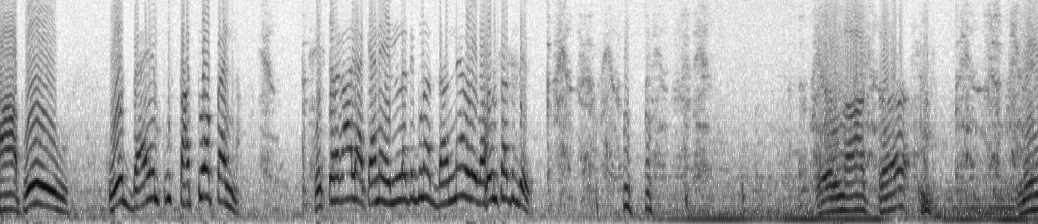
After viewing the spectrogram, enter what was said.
ආ පූ කෝඩ් බෑයෙන් පුස් තට්ටුවක් පැන්න. කොච්චර කාලයක් යන්නේ එල්ලලා තිබුණත් දන්නේ නැහැ ඔය වහුල් තට්ටු දෙක. ඒ වුණාට මේ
